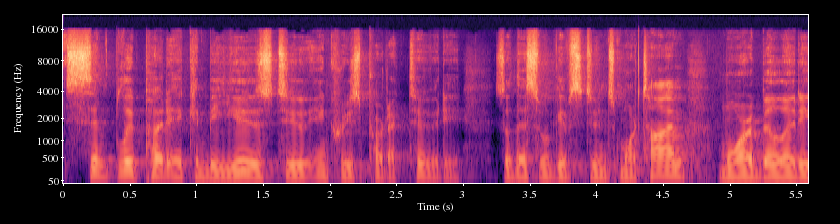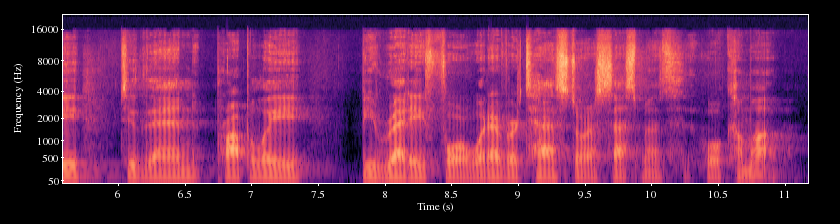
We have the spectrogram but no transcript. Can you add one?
Simply put, it can be used to increase productivity. So this will give students more time, more ability to then properly be ready for whatever test or assessment will come up.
